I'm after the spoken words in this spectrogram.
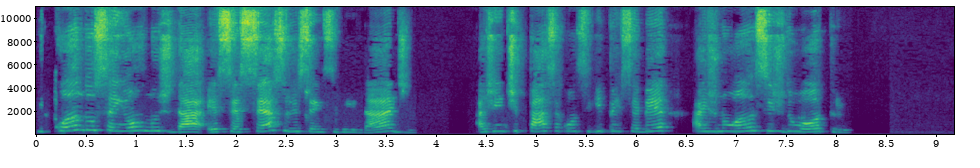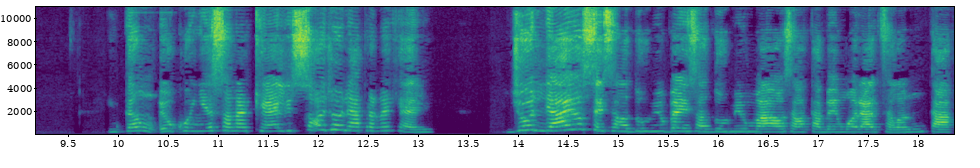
E quando o Senhor nos dá esse excesso de sensibilidade, a gente passa a conseguir perceber as nuances do outro. Então, eu conheço a Ana Kelly só de olhar para a Ana Kelly. De olhar, eu sei se ela dormiu bem, se ela dormiu mal, se ela está bem humorada, se ela não está,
